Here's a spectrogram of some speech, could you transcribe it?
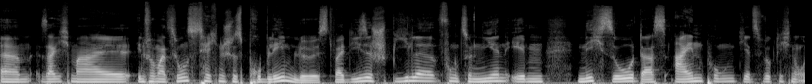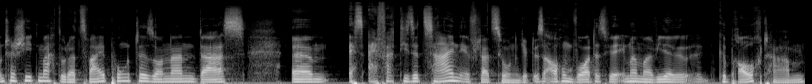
ähm, sage ich mal, informationstechnisches Problem löst, weil diese Spiele funktionieren eben nicht so, dass ein Punkt jetzt wirklich einen Unterschied macht oder zwei Punkte, sondern dass ähm, es einfach diese Zahleninflation gibt. Ist auch ein Wort, das wir immer mal wieder gebraucht haben.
